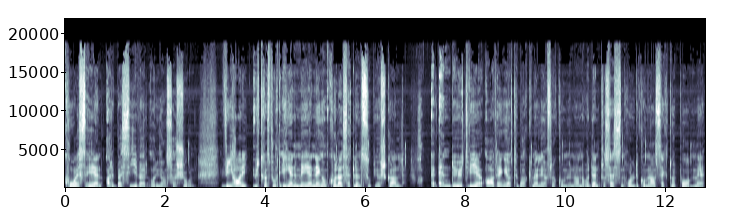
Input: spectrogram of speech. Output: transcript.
KS er en arbeidsgiverorganisasjon. Vi har i utgangspunktet ingen mening om hvordan et lønnsoppgjør skal ende ut. Vi er avhengig av tilbakemeldinger fra kommunene, og den prosessen holder kommunal sektor på med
